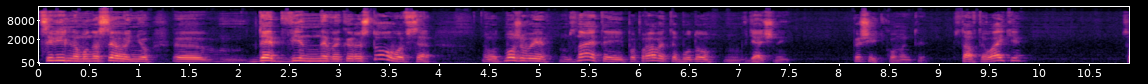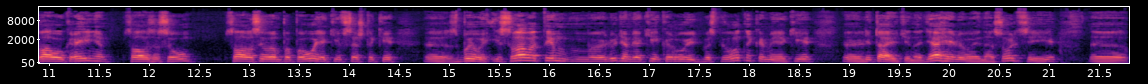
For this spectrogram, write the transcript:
цивільному населенню, де б він не використовувався. От, може, ви знаєте і поправите, буду вдячний. Пишіть коменти, ставте лайки. Слава Україні, слава ЗСУ, слава силам ППО, які все ж таки е, збили. І слава тим людям, які керують безпілотниками, які е, літають і на Дягілєво, і на Сольці, і е,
